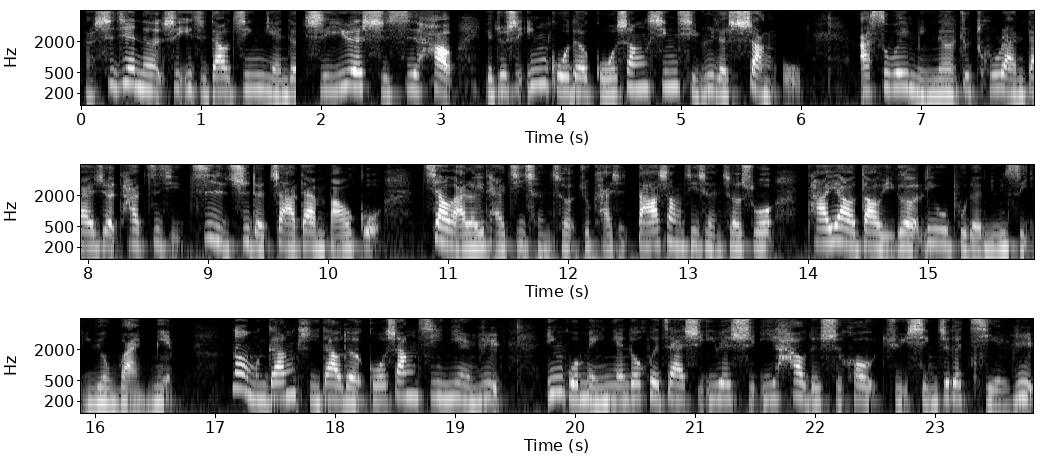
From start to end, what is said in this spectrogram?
那事件呢，是一直到今年的十一月十四号，也就是英国的国殤兴起日的上午，阿斯威明呢就突然带着他自己自制的炸弹包裹，叫来了一台计程车，就开始搭上计程车，说他要到一个利物浦的女子医院外面。那我们刚刚提到的国殤纪念日，英国每一年都会在十一月十一号的时候举行这个节日。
